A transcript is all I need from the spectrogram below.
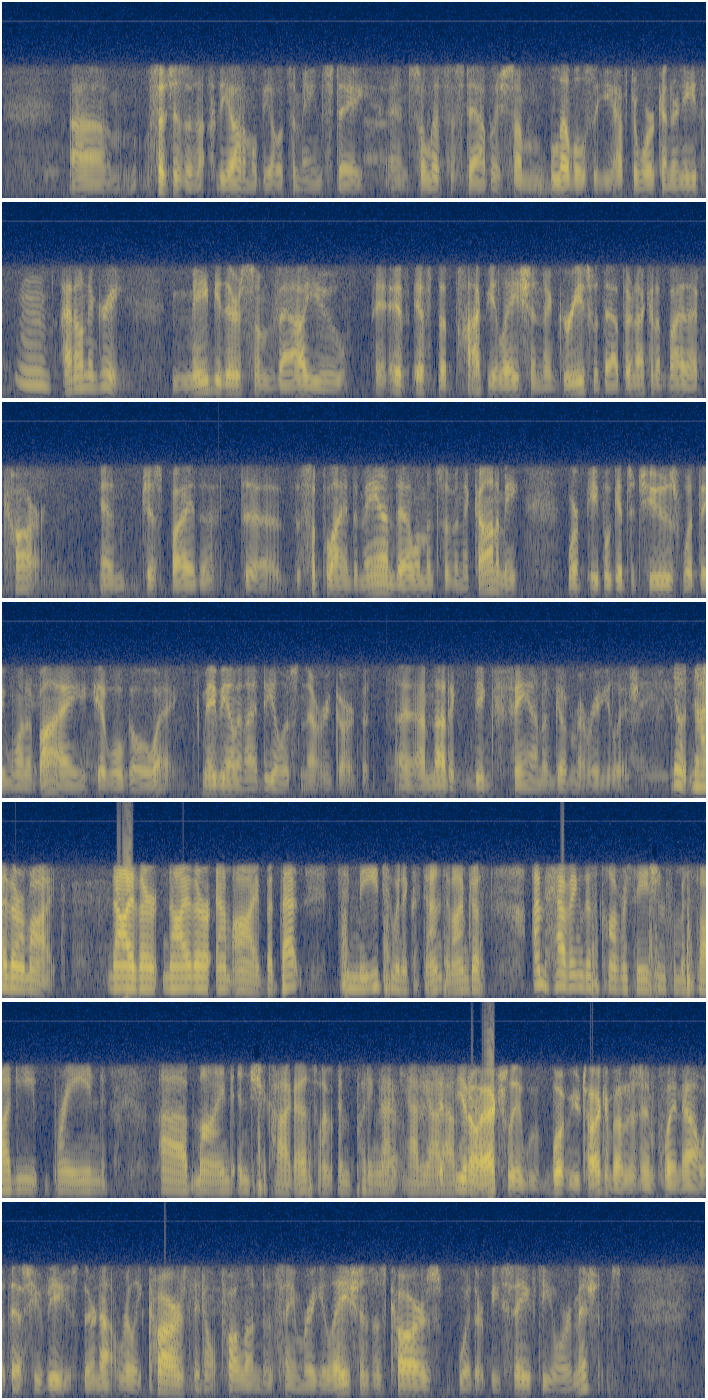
um, such as an, the automobile, it's a mainstay, and so let's establish some levels that you have to work underneath. Mm, I don't agree. Maybe there's some value if if the population agrees with that. They're not going to buy that car, and just by the, the the supply and demand elements of an economy, where people get to choose what they want to buy, it will go away. Maybe I'm an idealist in that regard, but I, I'm not a big fan of government regulation. No, neither am I. Neither neither am I. But that to me to an extent and I'm just I'm having this conversation from a soggy brained uh mind in Chicago, so I'm I'm putting that Yeah. caveat out. You know, there. actually, what you're talking about is in play now with SUVs. They're not really cars. They don't fall under the same regulations as cars, whether it be safety or emissions.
